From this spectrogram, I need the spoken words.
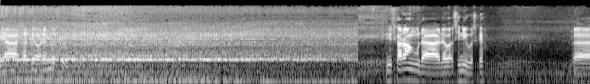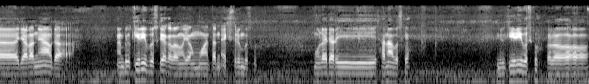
biasa Oren bosku. Ini sekarang udah lewat sini bosku ya uh, jalannya udah ngambil kiri bosku ya kalau yang muatan ekstrim bosku. Mulai dari sana bosku ya. Ambil kiri bosku kalau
